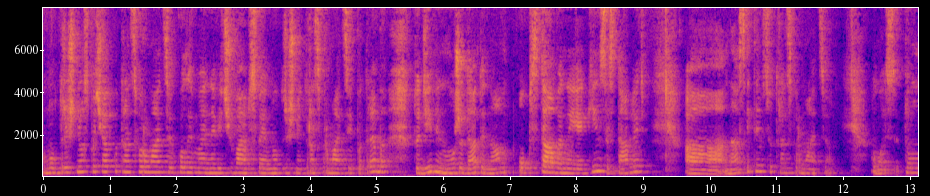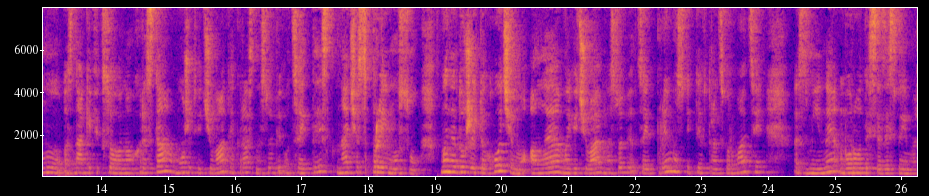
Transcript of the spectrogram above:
внутрішню спочатку трансформацію, коли ми не відчуваємо своєї внутрішньої трансформації потреби, тоді він може дати нам обставини, які заставлять нас іти в цю трансформацію. Ось тому знаки фіксованого хреста можуть відчувати якраз на собі оцей тиск, наче з примусу. Ми не дуже то хочемо, але ми відчуваємо на собі цей примус іти в трансформації, зміни, боротися зі своїми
